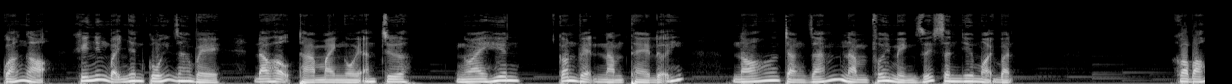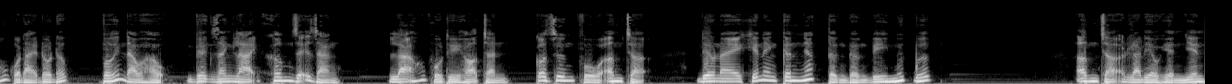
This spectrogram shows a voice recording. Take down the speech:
Quá ngọ, khi những bệnh nhân cuối ra về, đạo hậu thả mày ngồi ăn trưa. Ngoài hiên, con vẹn nằm thè lưỡi, nó chẳng dám nằm phơi mình dưới sân như mọi bận. Kho báu của đại đô đốc, với đào hậu, việc giành lại không dễ dàng. Lão phù thủy họ Trần, có dương phù âm trợ. Điều này khiến anh cân nhắc từng đường đi nước bước. Âm trợ là điều hiển nhiên.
